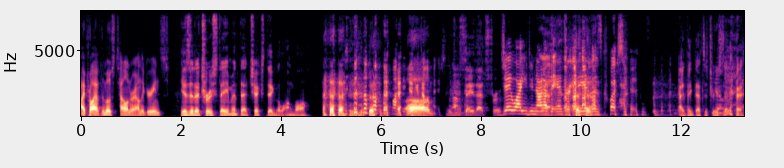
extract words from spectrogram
I probably have the most talent around the greens. Is it a true statement that chicks dig the long ball? Yeah. Um, Would you say that's true? JY, you do not have to answer any of those questions. I think that's a true Yeah. statement.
